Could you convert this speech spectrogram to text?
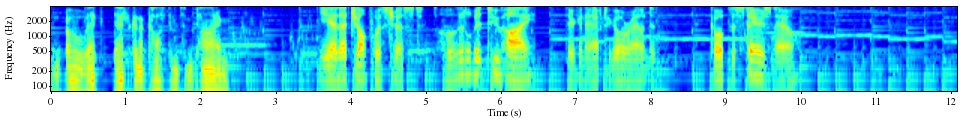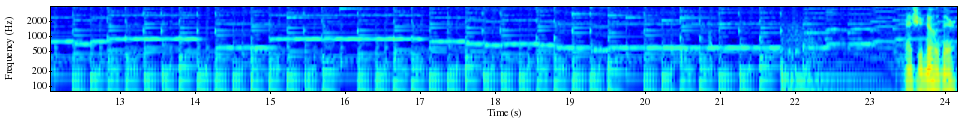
And oh, that's that's gonna cost him some time. Yeah, that jump was just a little bit too high. They're gonna have to go around and go up the stairs now. As you know, their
